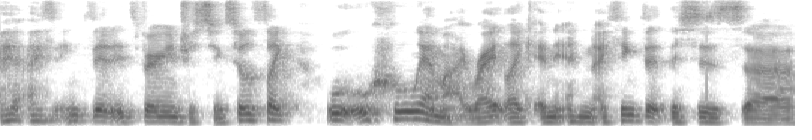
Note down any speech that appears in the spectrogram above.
I, I think that it's very interesting. So it's like, who, who am I, right? Like, and and I think that this is uh,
